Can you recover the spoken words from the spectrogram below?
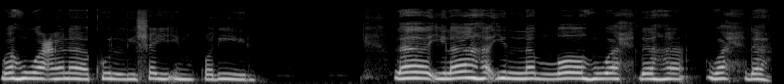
wa huwa ala kulli syai'in qadir la ilaha illallah wahdaha wahdah.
